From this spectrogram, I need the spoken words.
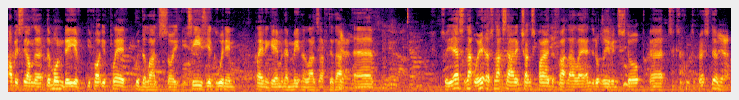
obviously, on the, the Monday, you, you thought you've played with the lads, so it's easier going in, playing a game, and then meeting the lads after that. Yeah. Uh, so yeah, so that were it. So that's how it transpired. The fact that I ended up leaving Stoke uh, to, to come to Preston. Yeah.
